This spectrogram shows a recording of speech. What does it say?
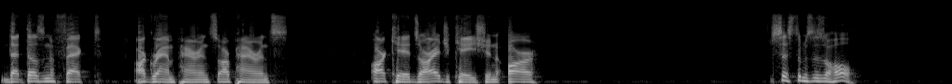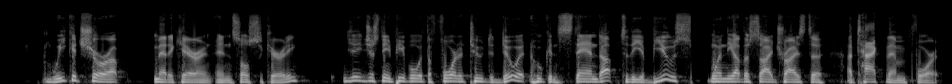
that doesn't affect our grandparents, our parents, our kids, our education, our systems as a whole. We could shore up Medicare and, and Social Security. You just need people with the fortitude to do it who can stand up to the abuse when the other side tries to attack them for it,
